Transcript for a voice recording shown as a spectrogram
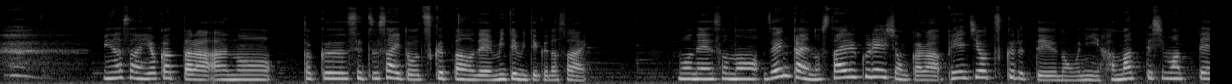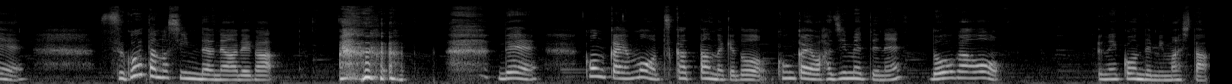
皆さんよかったらあの特設サイトを作ったので見てみてください。もうねその前回のスタイルクリエーションからページを作るっていうのにハマってしまってすごい楽しいんだよねあれが。で今回も使ったんだけど今回は初めてね動画を埋め込んでみました。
